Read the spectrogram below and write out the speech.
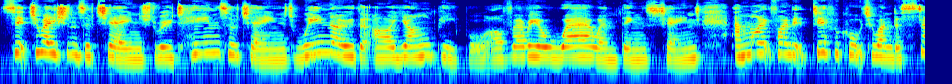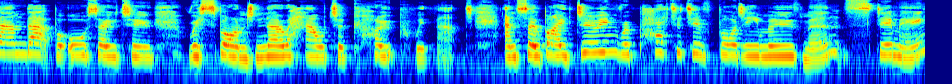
situations have changed, routines have changed. We know that our young people are very aware when things change and might find it difficult to understand that, but also to respond, know how to cope with that. And so, by doing repetitive body movements, stimming,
